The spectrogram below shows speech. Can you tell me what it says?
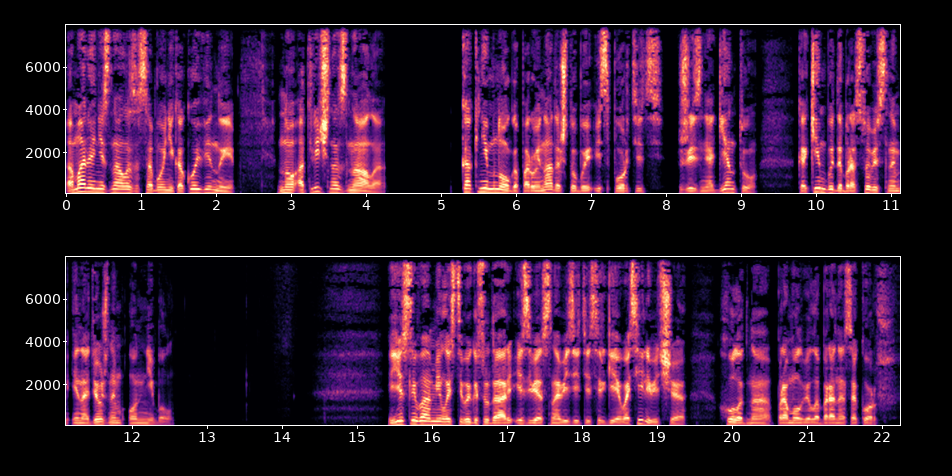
Амалия не знала за собой никакой вины, но отлично знала, как немного порой надо, чтобы испортить жизнь агенту, каким бы добросовестным и надежным он ни был. «Если вам, милостивый государь, известно о визите Сергея Васильевича», — холодно промолвила баронесса Корф,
